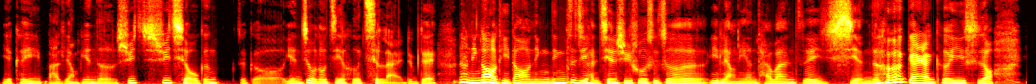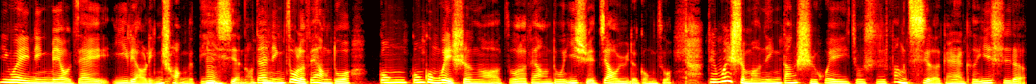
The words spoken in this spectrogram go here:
也可以把两边的需需求跟这个研究都结合起来，对不对？那您刚好提到，您您自己很谦虚，说是这一两年台湾最闲的 感染科医师哦，因为您没有在医疗临床的第一线哦，嗯、但是您做了非常多。公公共卫生哦，做了非常多医学教育的工作。对，为什么您当时会就是放弃了感染科医师的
